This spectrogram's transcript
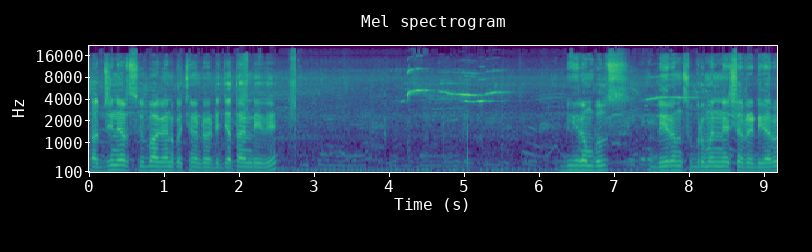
సబ్ జూనియర్స్ విభాగానికి వచ్చినటువంటి జత అండి ఇవి. బీరం బుల్స్ బీరం సుబ్రహ్మణ్యేశ్వర రెడ్డి గారు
